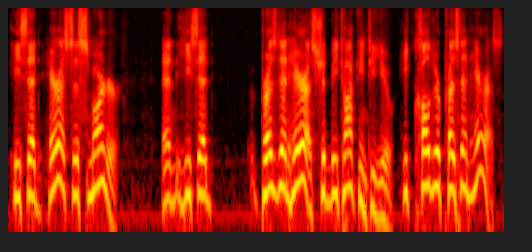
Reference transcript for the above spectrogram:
he said, Harris is smarter. And he said, President Harris should be talking to you. He called her President Harris.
